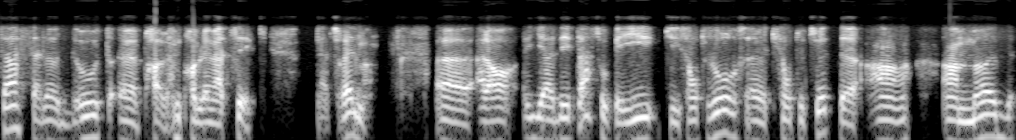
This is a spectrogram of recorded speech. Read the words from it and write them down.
ça, ça a d'autres euh, problèmes problématiques, naturellement. alors, il y a des places au pays qui sont toujours, qui sont tout de suite en, mode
